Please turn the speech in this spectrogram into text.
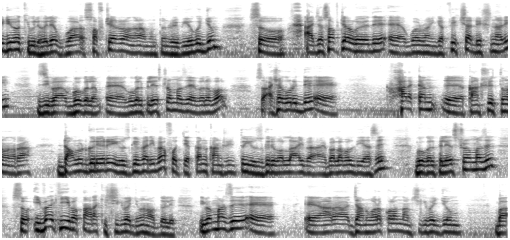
ভিডিও কি বলি? হলে গোয়া সফটওয়্যার ওনার আমন্ত্রণ রিভিউ করছম সো আজ সফটওয়্যার গিয়ে দে গোয়া রোহিঙ্গা পিকচার ডিকশনারি যা গুগল গুগল প্লে স্টোর মাঝে এভেলেবল সো আশা করি দে হার একখান কান্ট্রিত ওনারা ডাউনলোড করে ইউজ করে পারিবা। প্রত্যেকখান কান্ট্রিত ইউজ করে বললা আইবা এভেলেবল দিয়ে আছে গুগল প্লে স্টোর মাঝে। সো ইবা কি এবার তারা কৃষি কিবা যেমন হদ দলে ইবার মাঝে আরা জানোয়ার কলার নাম শিখি পাইজম। বা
